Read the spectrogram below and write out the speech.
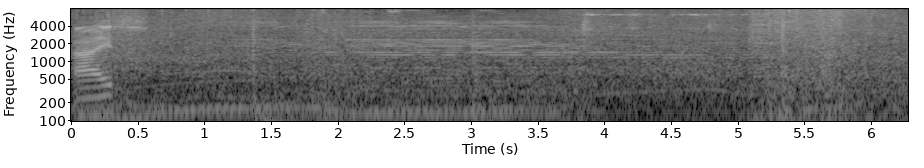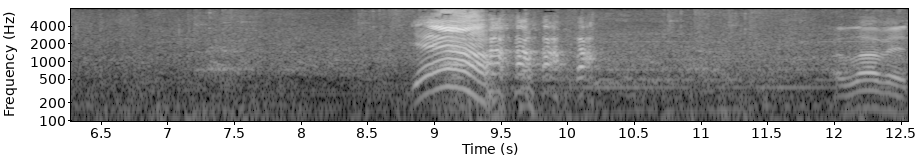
Nice. Yeah! I love it.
